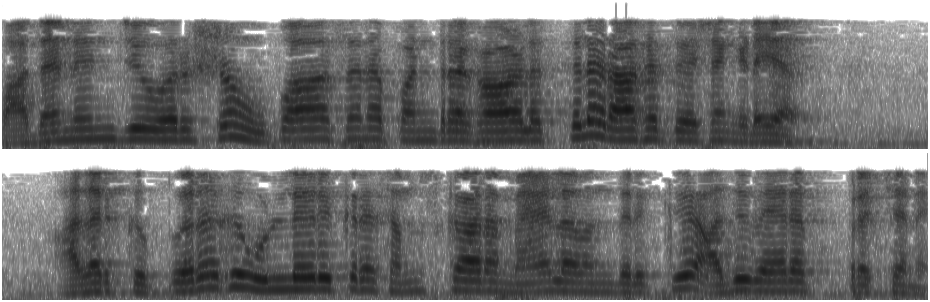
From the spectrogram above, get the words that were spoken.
பதினஞ்சு வருஷம் உபாசனை பண்ற காலத்துல ராகத்வேஷம் கிடையாது. அதற்கு பிறகு உள்ள இருக்கிற சம்ஸ்காரம் மேல வந்திருக்கு அது வேற பிரச்சனை.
